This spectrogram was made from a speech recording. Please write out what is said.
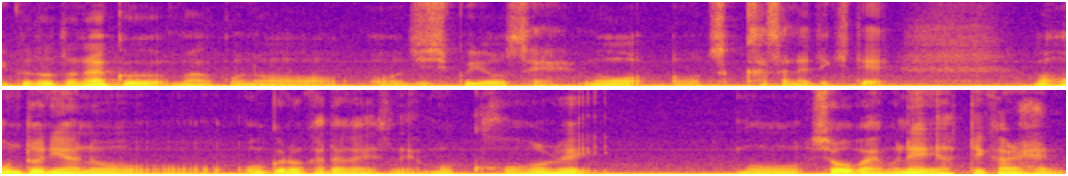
幾度となく、まあ、この自粛要請も重ねてきてまあ、本当にあの多くの方がですねもうこれもう商売もねやっていかれへん、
